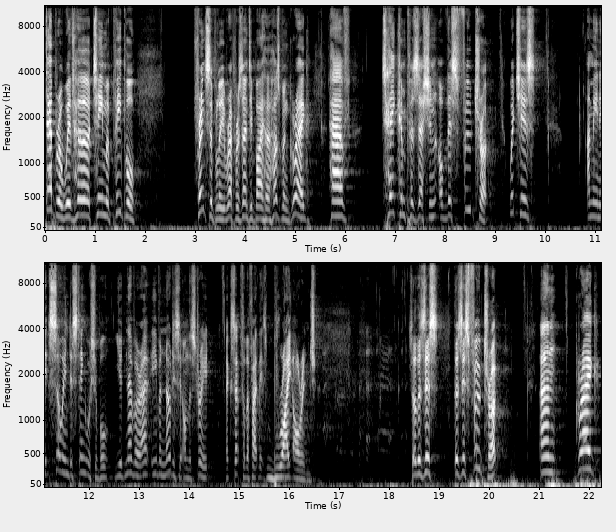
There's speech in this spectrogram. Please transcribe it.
Deborah, with her team of people, principally represented by her husband Greg, have taken possession of this food truck, which is, I mean, it's so indistinguishable, you'd never even notice it on the street, except for the fact that it's bright orange. So there's this, there's this food truck, and Greg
